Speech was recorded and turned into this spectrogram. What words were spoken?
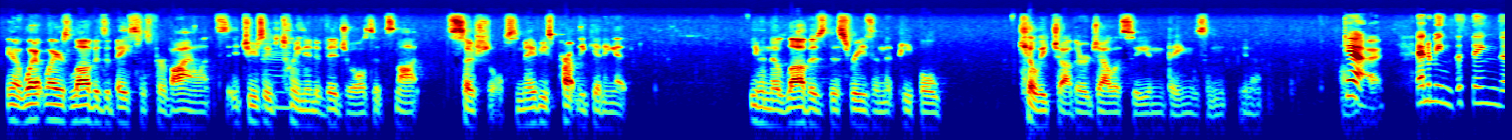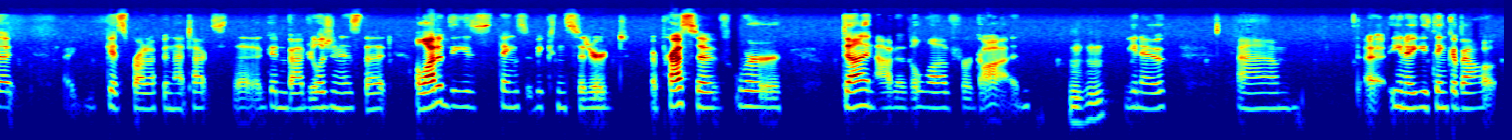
you know where, whereas love is a basis for violence it's usually Mm. between individuals it's not social. So maybe he's partly getting it even though love is this reason that people kill each other jealousy and things and you know yeah and i mean the thing that gets brought up in that text the good and bad religion is that a lot of these things that we considered oppressive were done out of a love for god mhm. you know um uh, you know you think about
